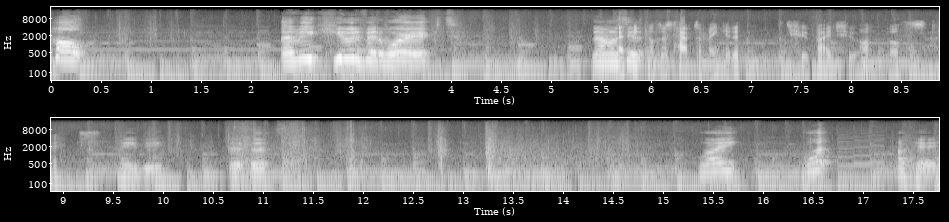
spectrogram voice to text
Help! It'd be cute if it worked. Now I want I to see. think you'll just have to make it a two by two on both sides. Maybe. Uh, that's... Why? What? Okay.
